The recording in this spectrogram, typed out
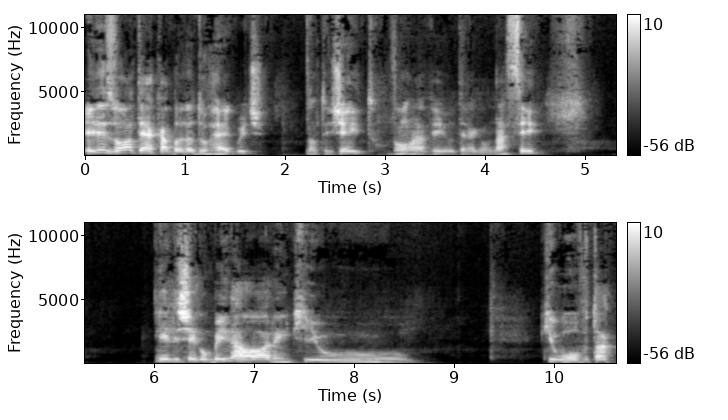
eles vão até a cabana do Hagrid, não tem jeito, vão lá ver o dragão nascer. E eles chegam bem na hora em que o que o ovo tá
